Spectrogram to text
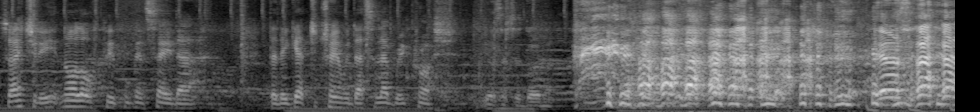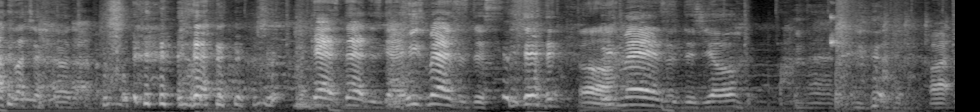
So actually, not a lot of people can say that that they get to train with that celebrity crush. You're such a donut. You're such a donut. I can't stand this guy. Whose man's is this? Uh. Whose man's is this, yo? Oh, Alright,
